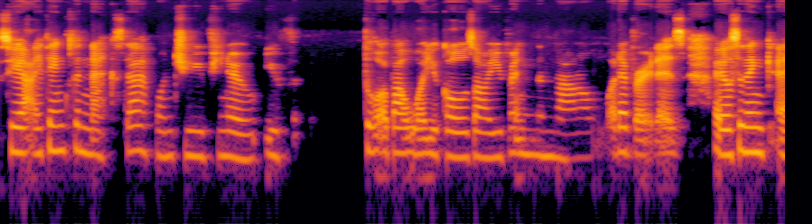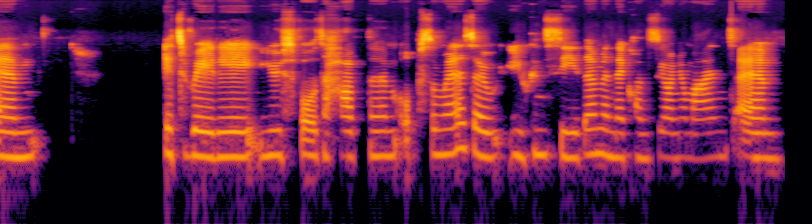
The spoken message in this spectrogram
so yeah, I think the next step once you've, you know, you've thought about what your goals are, you've written them down, or whatever it is. I also think um, it's really useful to have them up somewhere so you can see them and they're constantly on your mind. Um,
